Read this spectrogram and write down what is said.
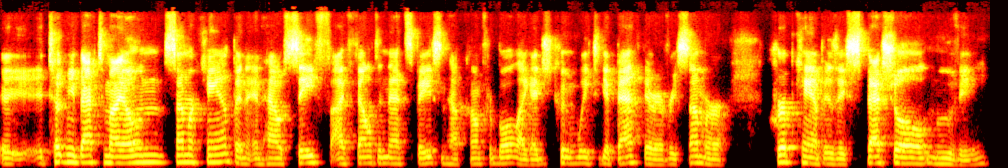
it, it, took me back to my own summer camp and, and how safe I felt in that space and how comfortable. Like I just couldn't wait to get back there every summer. Crip Camp is a special movie.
